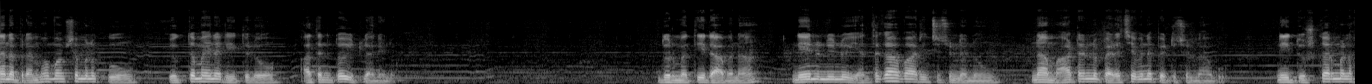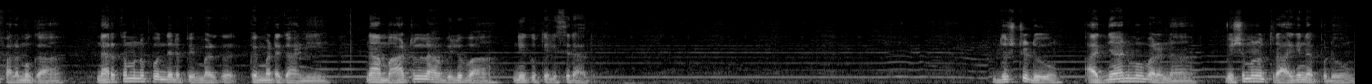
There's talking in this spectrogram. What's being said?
తన బ్రహ్మవంశమునకు యుక్తమైన రీతిలో అతనితో ఇట్లనెను. దుర్మతి రావణ నేను నిన్ను ఎంతగా వారించుచున్నను నా మాటలను పెడచెవిన పెట్టుచున్నావు. నీ దుష్కర్మల ఫలముగా నరకమును పొందిన పిమ్మ పిమ్మట గాని నా మాటల విలువ నీకు తెలిసిరాదు దుష్టుడు అజ్ఞానము వలన విషమును త్రాగినప్పుడు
